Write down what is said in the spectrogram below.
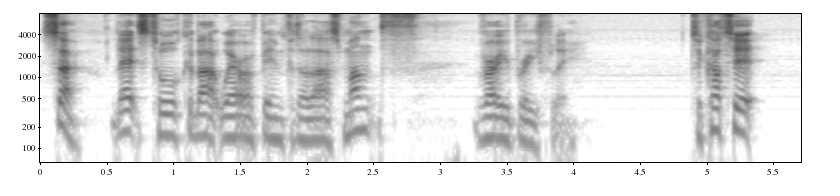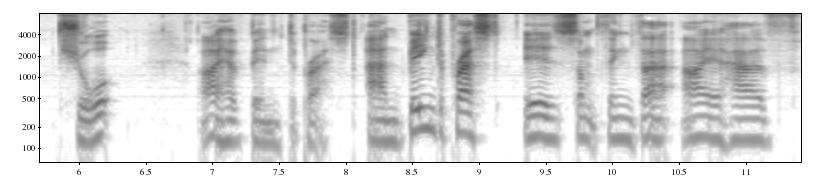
So, let's talk about where I've been for the last month, very briefly. To cut it short, I have been depressed. And being depressed is something that I have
